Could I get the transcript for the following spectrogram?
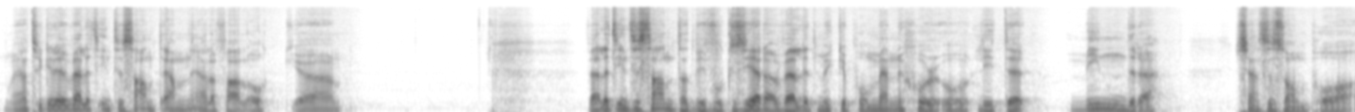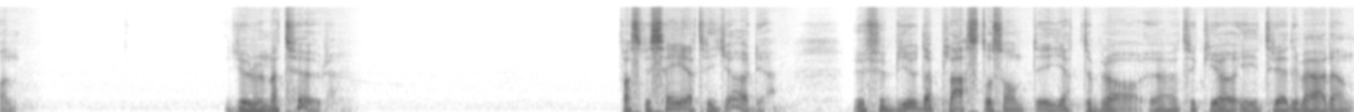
Men jag tycker det är ett väldigt intressant ämne i alla fall. Och, eh, väldigt intressant att vi fokuserar väldigt mycket på människor och lite mindre, känns det som, på djur och natur. Fast vi säger att vi gör det. Vi förbjuder plast och sånt, det är jättebra eh, tycker jag i tredje världen.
